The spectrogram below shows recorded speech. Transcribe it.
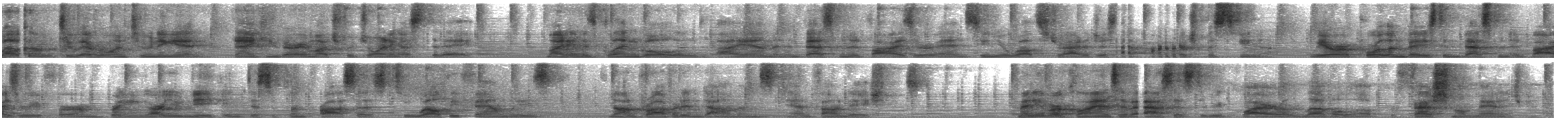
Welcome to everyone tuning in. Thank you very much for joining us today. My name is Glen Goland. I am an investment advisor and senior wealth strategist at Arnerich Massena. We are a Portland based investment advisory firm bringing our unique and disciplined process to wealthy families, nonprofit endowments, and foundations. Many of our clients have assets that require a level of professional management.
